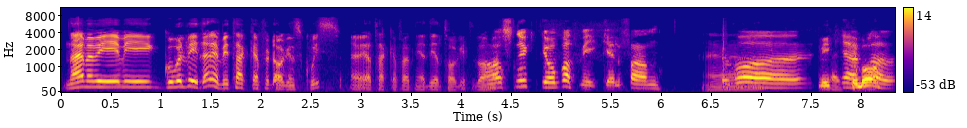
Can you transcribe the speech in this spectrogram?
nej men vi, vi går väl vidare. Vi tackar för dagens quiz. Eh, jag tackar för att ni har deltagit idag. Ja, snyggt jobbat Mikael. Fan, det Eh, var mycket bra. jävlar.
